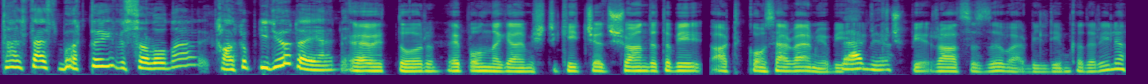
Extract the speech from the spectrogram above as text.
ters ters baktığı gibi salona kalkıp gidiyor da yani. Evet doğru. Hep onunla gelmişti. Keith Jarrett şu anda tabii artık konser vermiyor. Bir Vermiyor. küçük bir rahatsızlığı var bildiğim kadarıyla.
